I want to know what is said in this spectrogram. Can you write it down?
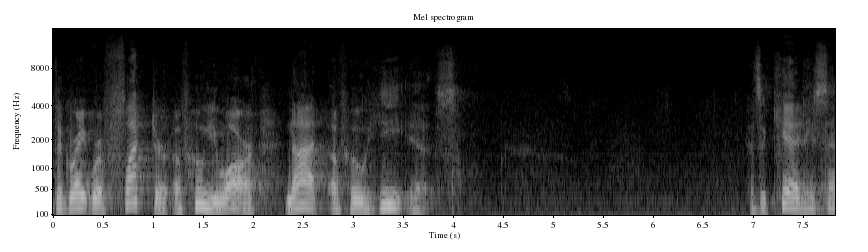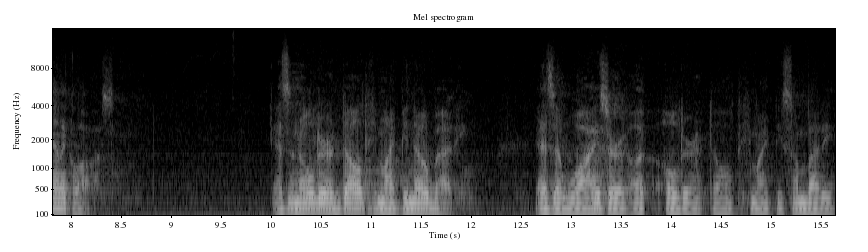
the great reflector of who you are, not of who he is. As a kid, he's Santa Claus. As an older adult, he might be nobody. As a wiser uh, older adult, he might be somebody.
